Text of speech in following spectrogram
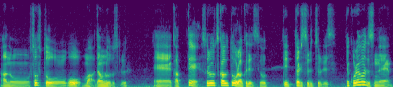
あのソフトを、まあ、ダウンロードする、え買ってそれを使うと楽ですよって言ったりするツールですでこれはですね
